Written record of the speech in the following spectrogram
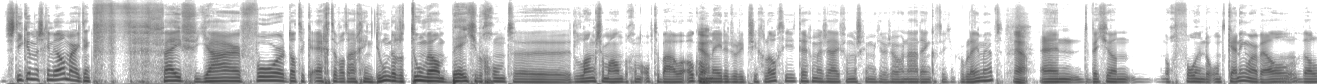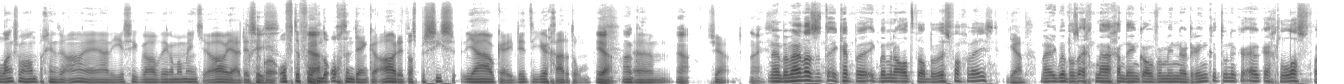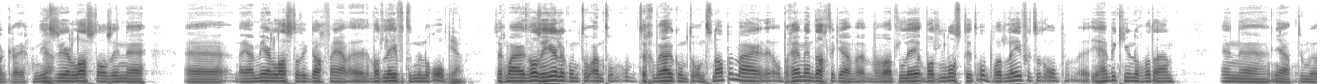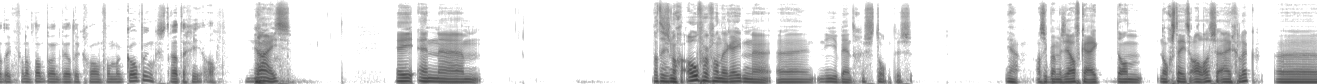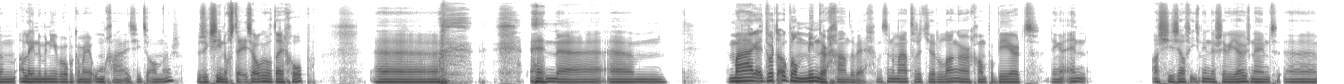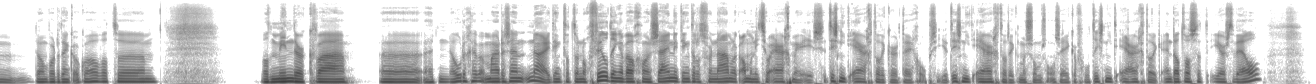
Stiekem misschien wel, maar ik denk vijf jaar voordat ik echt er wat aan ging doen, dat het toen wel een beetje begon te, langzamerhand begon op te bouwen. Ook wel Ja. mede door die psycholoog die tegen mij zei van misschien moet je er zo over nadenken of dat je een probleem hebt. Ja. En weet je dan nog vol in de ontkenning, maar wel, Mhm. wel langzamerhand begint ah ja, ja, hier zie ik wel weer een momentje. Oh ja, dit is ook. Of de volgende ochtend denken, oh dit was precies, ja oké, dit hier gaat het om. Ja. Ehm, Ja. Dus ja. Nice. Nee, bij mij was het, ik, heb, eh, ik ben me er altijd wel bewust van geweest. Ja. Maar ik ben pas echt na gaan denken over minder drinken toen ik er ook echt last van kreeg. Niet Ja. zozeer last als in, eh, eh, nou ja, meer last dat ik dacht van ja, wat levert het me nog op? Ja. Zeg maar, het was heerlijk om te, om te gebruiken, om te ontsnappen. Maar op een gegeven moment dacht ik, ja, wa- wat, wat lost dit op? Wat levert het op? Heb ik hier nog wat aan? En eh, ja, toen wilde ik, vanaf dat moment wilde ik gewoon van mijn copingstrategie af. Ja. Nice. Hey, en ehm, wat is nog over van de redenen eh die je bent gestopt? Dus ja, als ik bij mezelf kijk, dan nog steeds alles eigenlijk. Ehm, alleen de manier waarop ik ermee omga is iets anders. Dus ik zie nog steeds overal tegenop. Eh, en, eh, ehm, maar het wordt ook wel minder gaandeweg. Want naarmate dat je langer gewoon probeert dingen. En als je jezelf iets minder serieus neemt, ehm, dan wordt het denk ik ook wel wat, wat minder qua eh, het nodig hebben. Maar er zijn, nou, ik denk dat er nog veel dingen wel gewoon zijn. Ik denk dat het voornamelijk allemaal niet zo erg meer is. Het is niet erg dat ik er tegenop zie. Het is niet erg dat ik me soms onzeker voel. Het is niet erg dat ik. En dat was het eerst wel.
